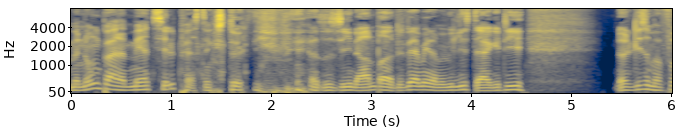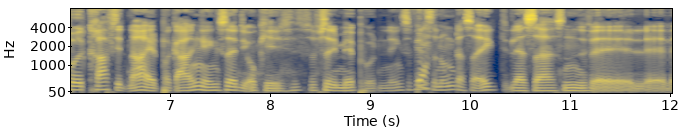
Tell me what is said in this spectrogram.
men nogle børn er mere tilpasningsdygtige, altså sine andre. Det er det, jeg mener med viljestærke. De, når de ligesom har fået et kraftigt nej et par gange, ikke, så er de okay, så, så er de med på den. Ikke? Så findes ja. der nogen, der så ikke lader sig sådan, øh,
